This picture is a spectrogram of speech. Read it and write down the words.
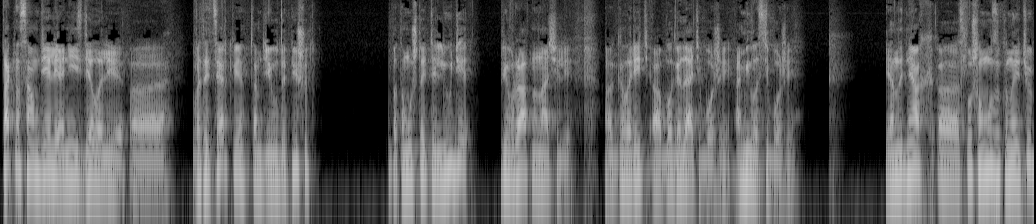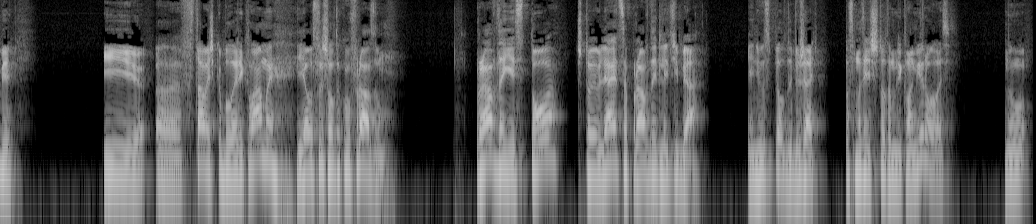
Так на самом деле они сделали э, в этой церкви, там, где Иуда пишет, потому что эти люди превратно начали э, говорить о благодати Божией, о милости Божией. Я на днях э, слушал музыку на YouTube, и э, вставочка была рекламы, и я услышал такую фразу. «Правда есть то, что является правдой для тебя». Я не успел добежать, посмотреть, что там рекламировалось, но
